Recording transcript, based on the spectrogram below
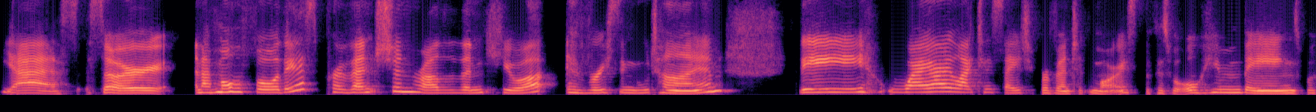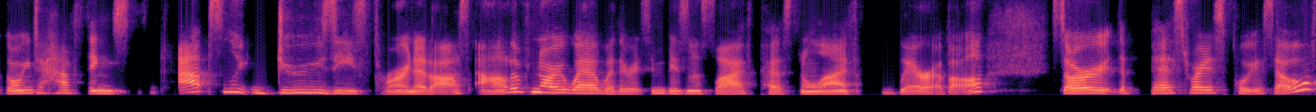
Yes. So, and I'm all for this prevention rather than cure every single time. The way I like to say to prevent it the most, because we're all human beings, we're going to have things, absolute doozies thrown at us out of nowhere, whether it's in business life, personal life, wherever. So, the best way to support yourself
